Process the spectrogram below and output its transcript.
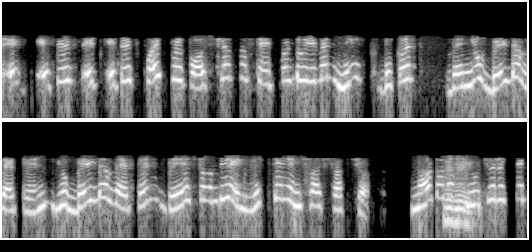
It, it is it, it is quite preposterous a statement to even make because when you build a weapon, you build a weapon based on the existing infrastructure, not on mm-hmm. a futuristic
